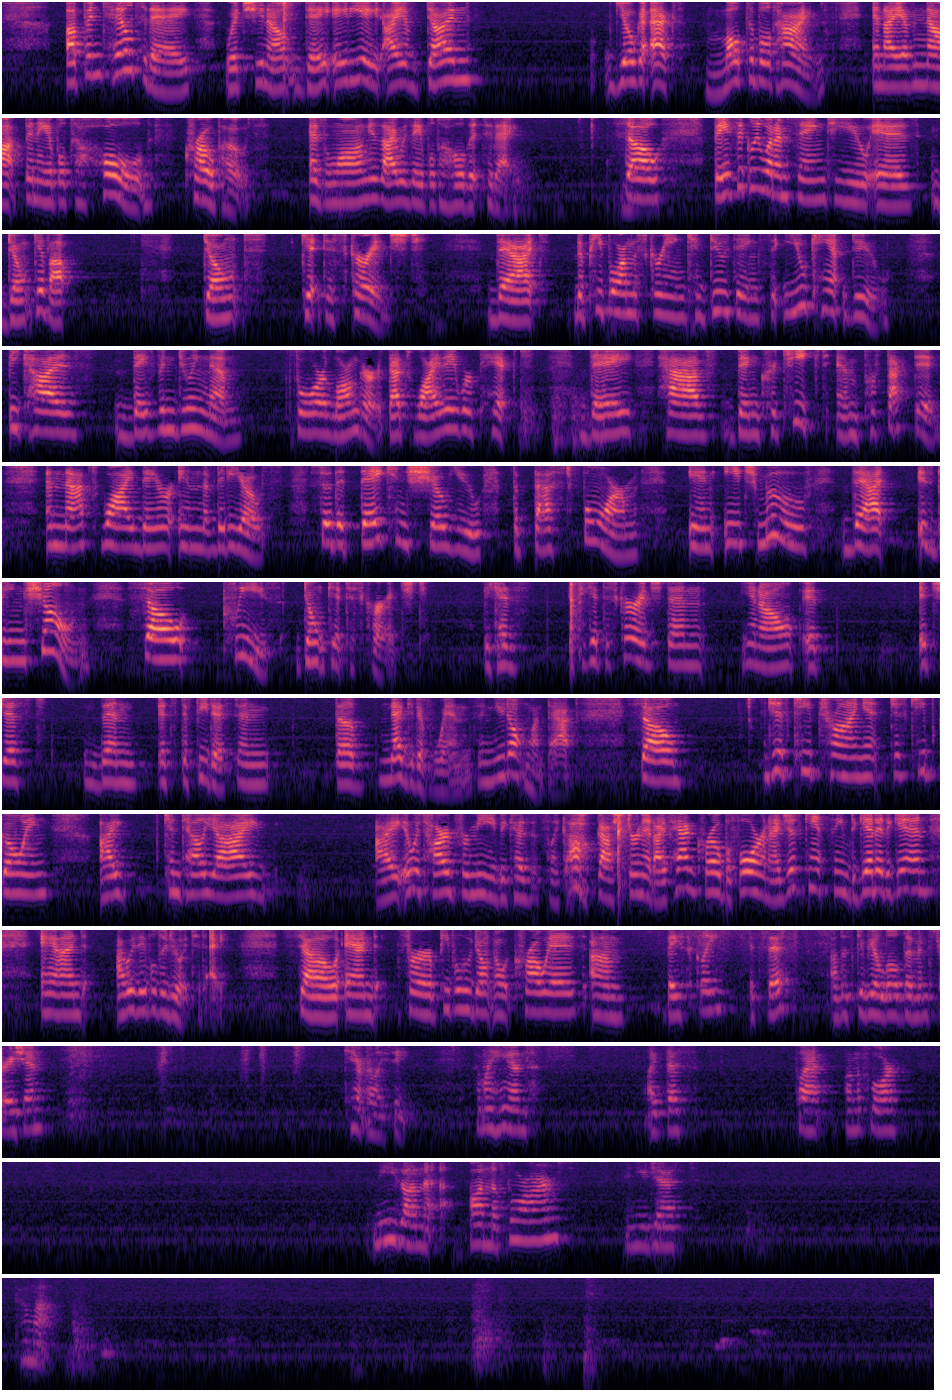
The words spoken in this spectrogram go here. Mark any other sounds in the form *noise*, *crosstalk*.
Up until today, which, you know, day 88, I have done Yoga X multiple times, and I have not been able to hold crow pose as long as I was able to hold it today. So, Basically, what I'm saying to you is don't give up. Don't get discouraged that the people on the screen can do things that you can't do because they've been doing them for longer. That's why they were picked. They have been critiqued and perfected. And that's why they are in the videos so that they can show you the best form in each move that is being shown. So please don't get discouraged because if you get discouraged then you know it it just then it's defeatist and the negative wins and you don't want that. So just keep trying it, just keep going. I can tell you I I it was hard for me because it's like, oh gosh, darn it, I've had crow before and I just can't seem to get it again. And I was able to do it today. So, and for people who don't know what crow is, um, basically it's this. I'll just give you a little demonstration. Can't really see. So my hands like this, flat on the floor. Knees on the on the forearms and you just come up.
